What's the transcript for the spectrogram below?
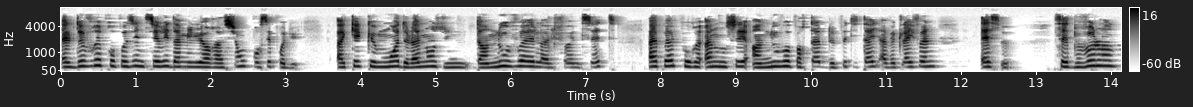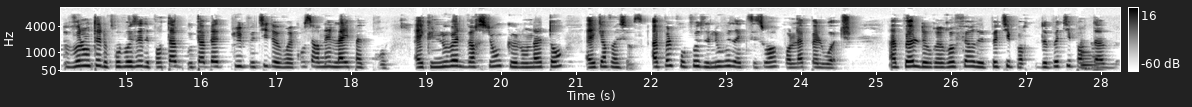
Elle devrait proposer une série d'améliorations pour ses produits. À quelques mois de l'annonce d'un nouvel iPhone 7, Apple pourrait annoncer un nouveau portable de petite taille avec l'iPhone SE. Cette volonté de proposer des portables ou tablettes plus petits devrait concerner l'iPad Pro, avec une nouvelle version que l'on attend avec impatience. Apple propose de nouveaux accessoires pour l'Apple Watch. Apple devrait refaire de petits, portables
